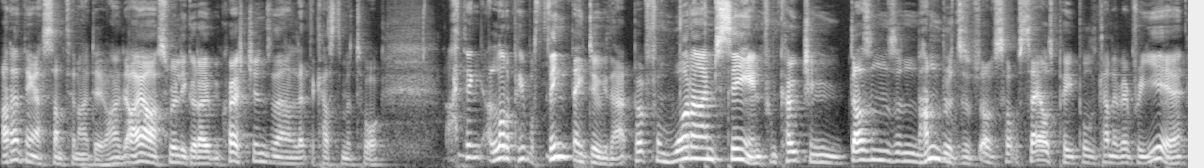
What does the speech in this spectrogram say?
I don't think that's something I do. I, I ask really good open questions and then I let the customer talk. I think a lot of people think they do that, but from what I'm seeing from coaching dozens and hundreds of, of sort of salespeople kind of every year,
